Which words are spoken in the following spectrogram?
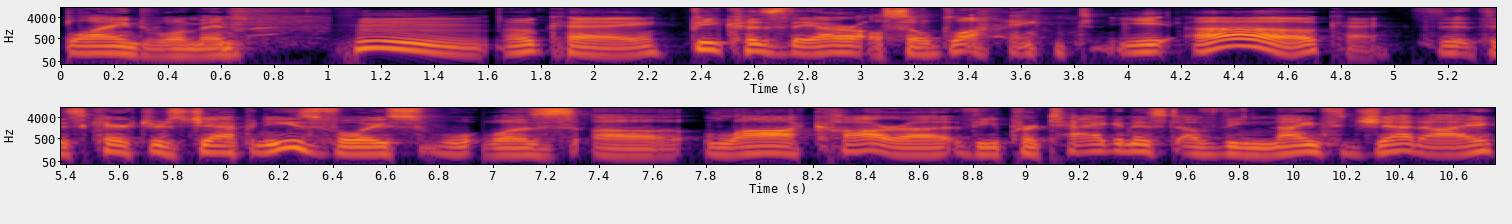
blind woman Okay. because they are also blind. Ye- oh, okay. Th- This character's Japanese voice w- was uh, La Kara, the protagonist of The Ninth Jedi,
